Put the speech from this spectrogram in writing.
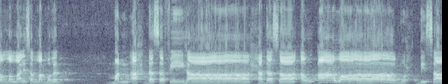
সাল্লাহ আলি সাল্লাম বলেন মান আহদাসা ফিহা হাদাসা আও আওয়া মুহদিসা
